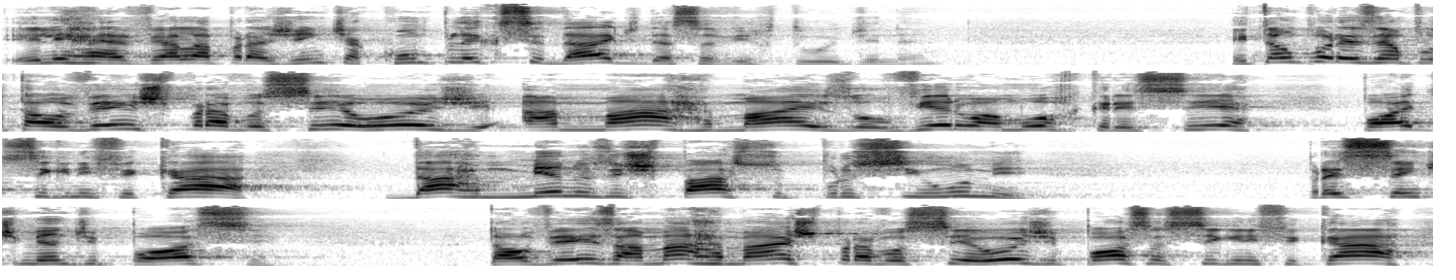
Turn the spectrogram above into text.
ele revela para a gente a complexidade dessa virtude, né? Então, por exemplo, talvez para você hoje amar mais ou ver o amor crescer pode significar dar menos espaço para o ciúme, para esse sentimento de posse. Talvez amar mais para você hoje possa significar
